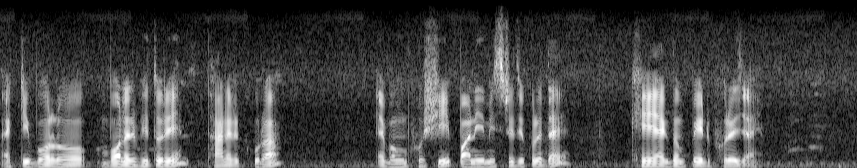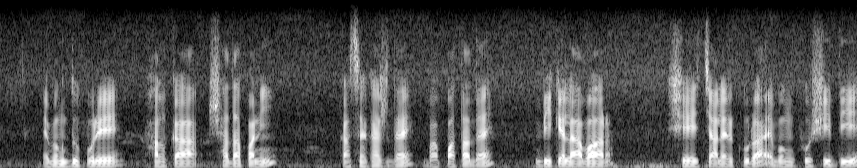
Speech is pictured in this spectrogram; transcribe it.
একটি বড় বলের ভিতরে ধানের কুড়া এবং ভুসি পানি মিশ্রিত করে দেয়, খেয়ে একদম পেট ভরে যায়। এবং দুপুরে হালকা সাদা পানি কাঁচা ঘাস দেয় বা পাতা দেয়। বিকেলে আবার সেই চালের কুড়া এবং ভুসি দিয়ে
